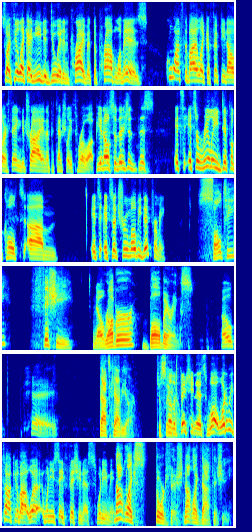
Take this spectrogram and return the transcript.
so I feel like I need to do it in private. The problem is, who wants to buy like a $50 thing to try and then potentially throw up? You know, so there's just this it's it's a really difficult um it's it's a true Moby Dick for me. salty, fishy, No. rubber ball bearings. Okay. That's caviar. Just so, So the know. fishiness, what what are we talking about? What when you say fishiness, what do you mean? not like swordfish, not like that fishy,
